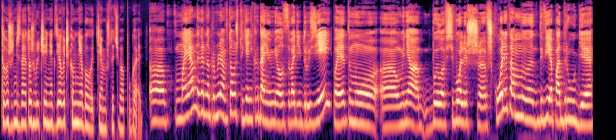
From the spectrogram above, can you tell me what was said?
тоже, не знаю, тоже влечение к девочкам не было тем, что тебя пугает? Uh, моя, наверное, проблема в том, что я никогда никогда не умела заводить друзей, поэтому э, у меня было всего лишь э, в школе там э, две подруги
